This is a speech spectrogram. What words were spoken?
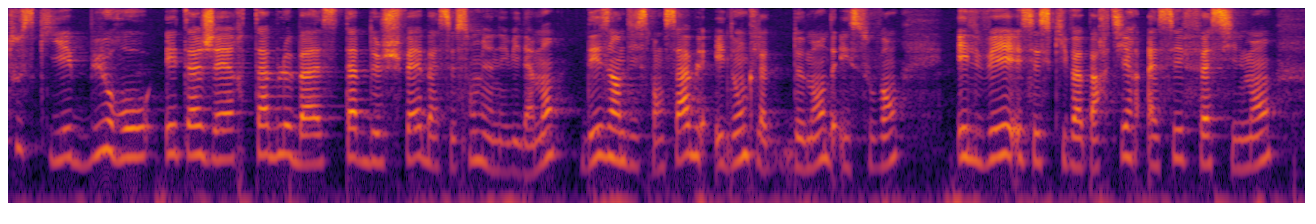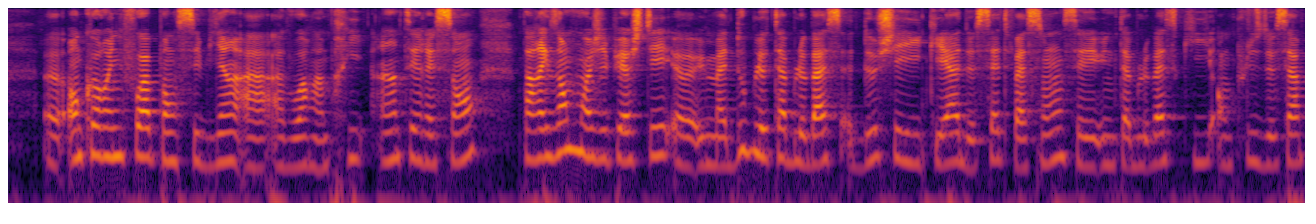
tout ce qui est bureau, étagère, table basse, table de chevet, bah, ce sont bien évidemment des indispensables et donc la demande est souvent élevée et c'est ce qui va partir assez facilement. Euh, encore une fois, pensez bien à avoir un prix intéressant. Par exemple, moi j'ai pu acheter euh, ma double table basse de chez Ikea de cette façon. C'est une table basse qui, en plus de ça,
